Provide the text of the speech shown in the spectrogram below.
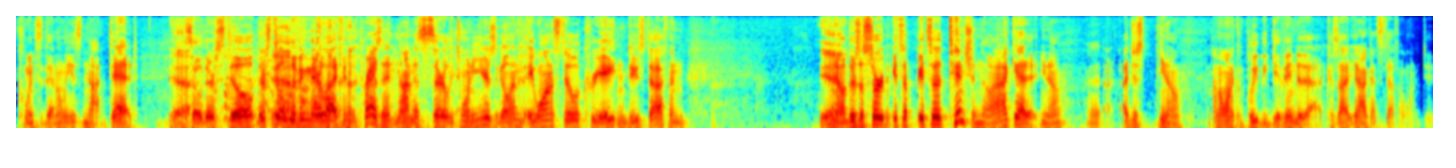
coincidentally, is not dead. Yeah. So they're still they're still Yeah. living their life in the present, not mm-hmm. necessarily 20 years ago, and they want to still create and do stuff. And Yeah. you know, there's a certain it's a it's a tension though. I get it. You know, I, I just you know I don't want to completely give in to that because I you know I got stuff I want to do.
